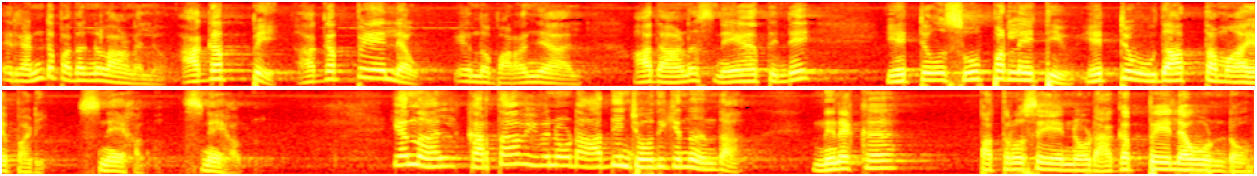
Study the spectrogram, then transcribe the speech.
രണ്ട് പദങ്ങളാണല്ലോ. അഗപ്പെ അകപ്പേ ലവ് എന്ന് പറഞ്ഞാൽ അതാണ് സ്നേഹത്തിന്റെ ഏറ്റവും സൂപ്പർലേറ്റീവ് ഏറ്റവും ഉദാത്തമായ പടി. സ്നേഹം സ്നേഹം. എന്നാൽ കർത്താവ് ഇവനോട് ആദ്യം ചോദിക്കുന്നത് എന്താ? നിനക്ക് പത്രോസെ എന്നോട് അകപ്പേ ലവ് ഉണ്ടോ?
